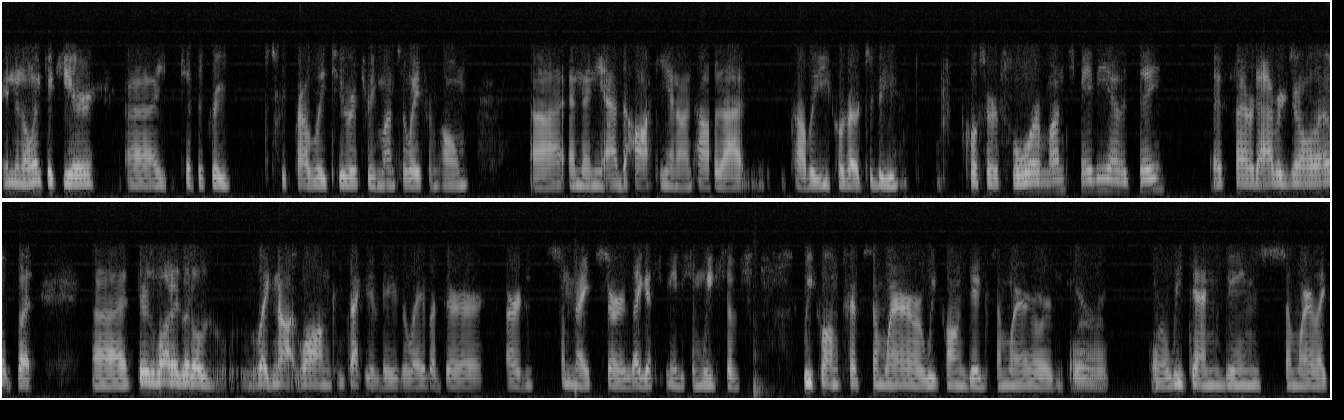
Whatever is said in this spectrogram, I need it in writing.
in an Olympic year, uh, typically probably two or three months away from home, uh, and then you add the hockey in on top of that, probably equals out to be closer to four months, maybe I would say, if I were to average it all out. But uh, there's a lot of little, like not long consecutive days away, but there are some nights or I guess maybe some weeks of week long trips somewhere or week long gigs somewhere or or or weekend games somewhere, like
